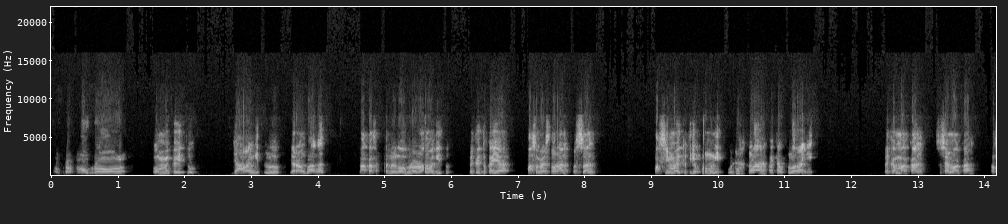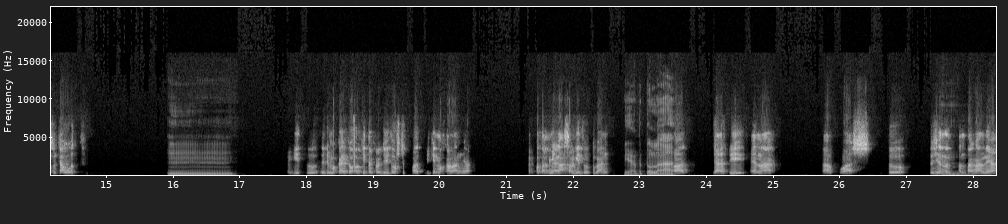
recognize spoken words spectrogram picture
ngobrol-ngobrol. Kalau mereka itu jarang gitu loh, jarang banget makan sambil ngobrol lama gitu. Mereka itu kayak masuk restoran, pesan, maksimal itu 30 menit, udah kelar, mereka keluar lagi. Mereka makan, selesai makan, langsung cabut. Mmm. Kayak gitu. Jadi makanya kalau kita kerja itu harus cepat bikin makanannya. Cepat tapi nggak ngasal gitu kan. Iya betul lah. Cepat, jadi, enak, nah puas. Itu, itu sih Mmm. tantangannya.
